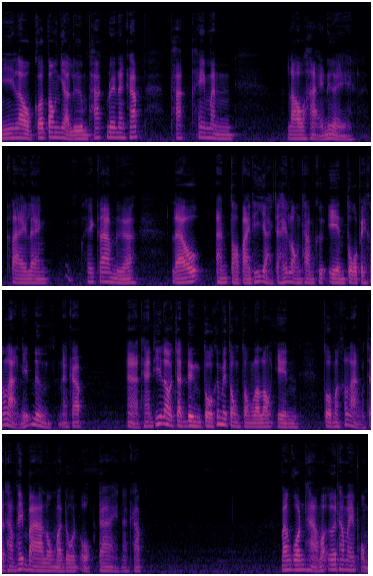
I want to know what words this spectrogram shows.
นี้เราก็ต้องอย่าลืมพักด้วยนะครับ พักให้มันเราหายเหนื่อย คลายแรงให้กล้ามเนื้อ แล้วอันต่อไปที่อยากจะให้ลองทำคือเอนตัวไปข้างหลังนิดนึงนะครับอ่าแทนที่เราจะดึงตัวขึ้นไปตรงๆ เราลองเอ็น ตัวมาข้างหลังจะทำให้บาร์ลงมาโดนอกได้นะครับ บางคนถามว่าเออทำไมผม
